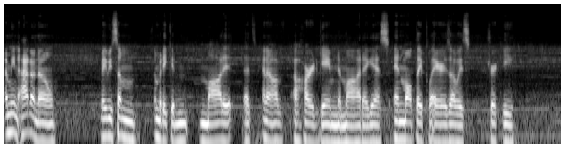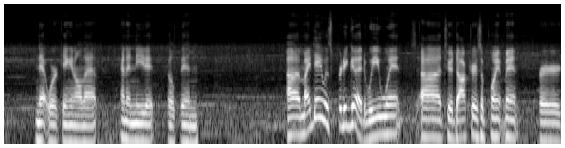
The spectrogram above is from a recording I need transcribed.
I mean, I don't know. Maybe some somebody could mod it. That's kind of a hard game to mod, I guess. And multiplayer is always tricky. Networking and all that. Kind of need it built in. Uh, my day was pretty good. We went uh, to a doctor's appointment for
